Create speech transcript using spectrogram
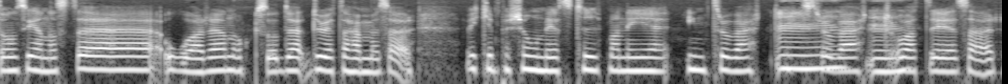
de senaste åren också. Du vet det här med så här, vilken personlighetstyp man är, introvert, mm. extrovert mm. och att det är så här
